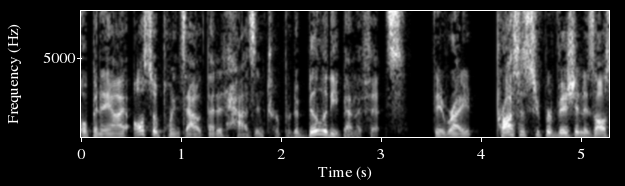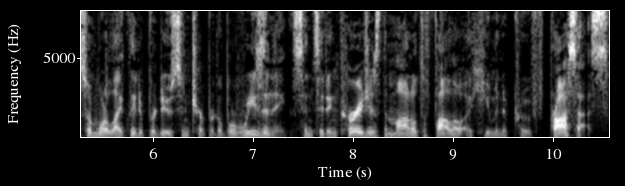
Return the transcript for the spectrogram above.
OpenAI also points out that it has interpretability benefits. They write Process supervision is also more likely to produce interpretable reasoning since it encourages the model to follow a human approved process.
